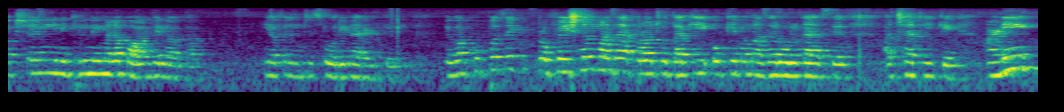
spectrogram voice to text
अक्षयनी निखिलने मला कॉल केला होता या फिल्मची स्टोरी डायरेक्ट केली तेव्हा खूपच एक प्रोफेशनल माझा अप्रोच होता की ओके मग माझा रोल काय असेल? अच्छा ठीक आहे. आणि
